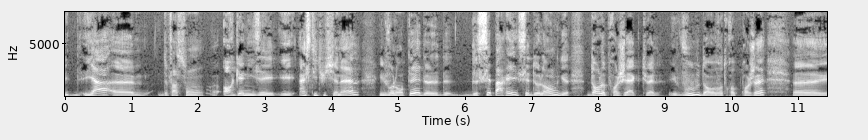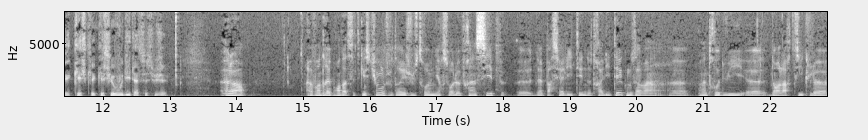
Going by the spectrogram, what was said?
il y a euh, de façon organisée et institutionnelle une volonté de, séparer ces deux langues dans le projet actuel. Et vous, dans votre projet, euh, qu'est-ce que que vous dites à ce sujet? Alors. Avant de répondre à cette question, je voudrais juste revenir sur le principe euh, d'impartialité et de neutralité que nous avons euh, introduit euh, dans l'article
